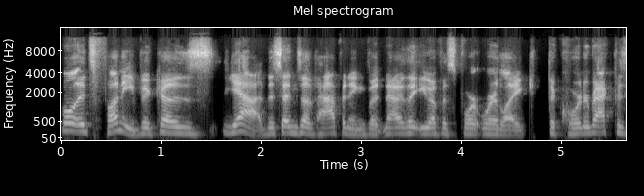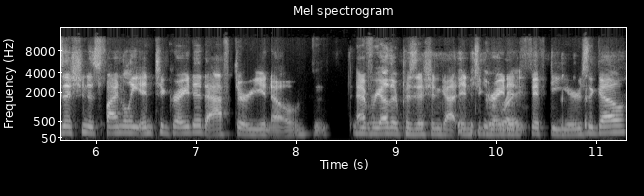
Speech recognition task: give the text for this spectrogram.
Well, it's funny because yeah, this ends up happening. But now that you have a sport where like the quarterback position is finally integrated after you know mm. every other position got integrated right. 50 years ago,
